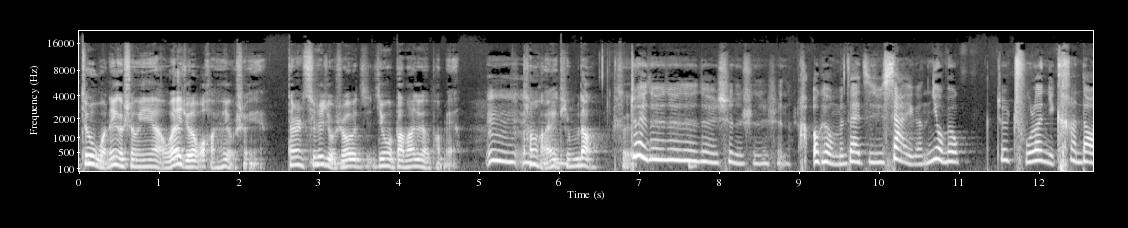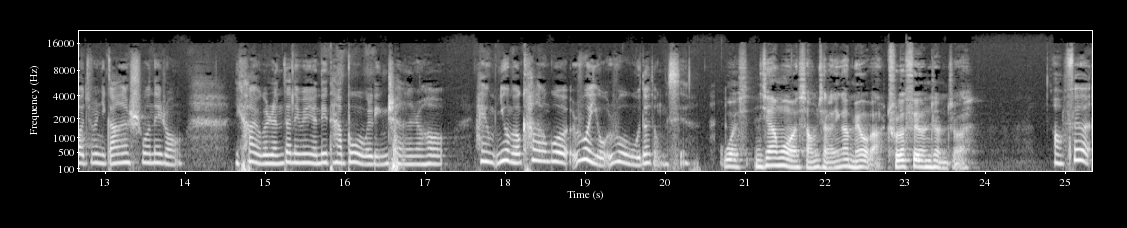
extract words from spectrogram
就是我那个声音啊，我也觉得我好像有声音，但是其实有时候因为我爸妈就在旁边，嗯，他他们好像也听不到。对对对对对，是的，是的，是的。好 OK，我们再继续下一个。你有没有就除了你看到，就是你刚刚说那种，你看到有个人在那边原地踏步凌晨，然后还有你有没有看到过若有若无的东西？我你现在问我想不起来，应该没有吧？除了飞蚊症之外，哦，飞蚊，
